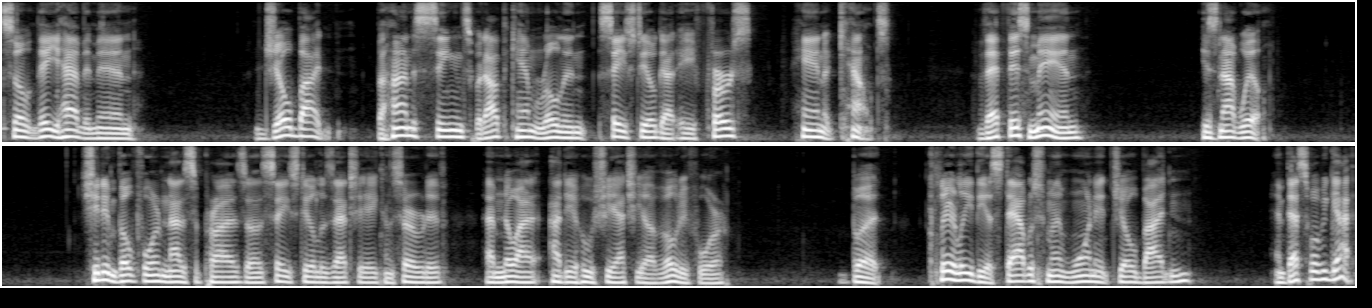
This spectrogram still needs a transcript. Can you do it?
So there you have it, man. Joe Biden, behind the scenes, without the camera rolling, Sage Steele got a first hand account that this man is not well. She didn't vote for him, not a surprise. Uh, Sage Steele is actually a conservative. I have no idea who she actually uh, voted for. But clearly, the establishment wanted Joe Biden, and that's what we got.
